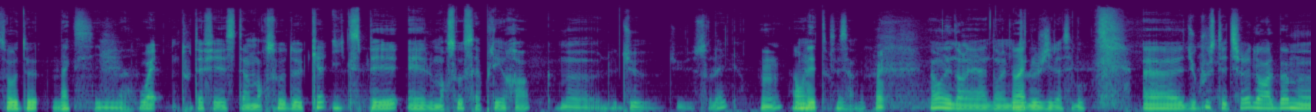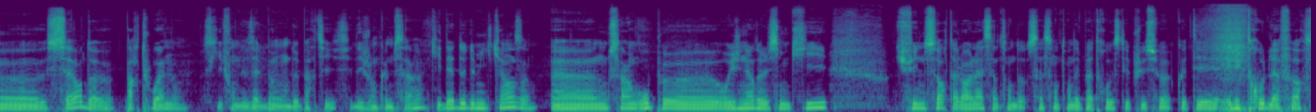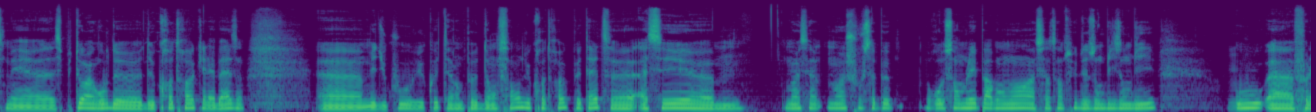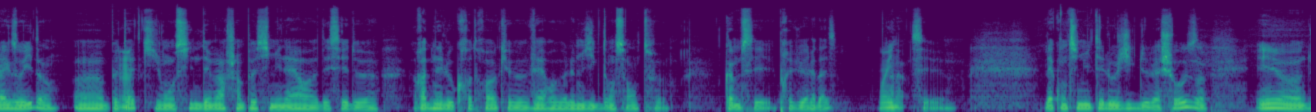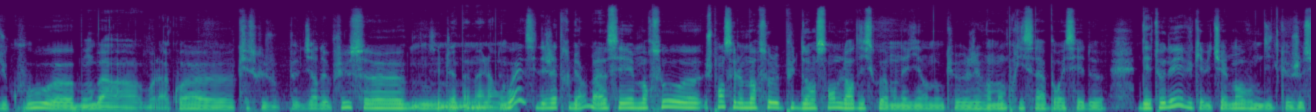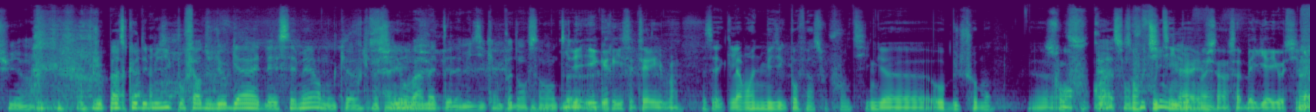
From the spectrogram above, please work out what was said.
Morceau de Maxime. Ouais, tout à fait. C'était un morceau de KXP et le morceau s'appelait Ra, comme euh, le dieu du soleil. Hmm. Ah, on est C'est ça. Oui. Ah, on est dans la, dans la Ouais. mythologie là, c'est beau. Euh, du coup, c'était tiré de leur album euh, Third, Part 1, parce qu'ils font des albums en deux parties, c'est des gens comme ça, qui date de 2015. Euh, donc c'est un groupe euh, originaire de Helsinki qui fait une sorte, alors là ça, s'entendait pas trop, c'était plus euh, côté électro de la force, mais euh, c'est plutôt un groupe de, de krautrock à la base. Euh, mais du coup, du côté un peu dansant du krautrock peut-être, euh, assez... euh, moi, ça, moi je trouve que ça peut ressembler par moments à certains trucs de zombies zombies ou à Folaxoid, peut-être, qui ont aussi une démarche un peu similaire d'essayer de ramener le krautrock euh, vers la musique dansante, comme c'est prévu à la base. Oui. Voilà, c'est la continuité logique de la chose. Et euh, du coup, euh, bon bah voilà quoi. euh, Qu'est-ce que je peux dire de plus euh, C'est déjà pas mal, hein. Ouais, c'est déjà très bien. Bah, c'est morceau, euh, je pense que c'est le morceau le plus dansant de leur disco à mon avis. hein. donc euh, j'ai vraiment pris ça pour essayer de détonner, vu qu'habituellement vous me dites que je suis, euh, je passe que des musiques pour faire du yoga et de la SMR. Donc euh, je me suis dit on va mettre de la musique un peu dansante. Il est aigri, c'est terrible. C'est clairement une musique pour faire footing euh, au but de Chaumont. Le- Son en- fou- quoi Son footing. Ah ouais, ouais. putain, ça bégaye aussi là.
